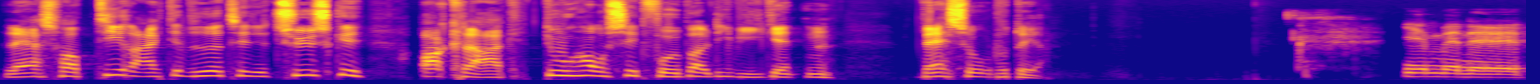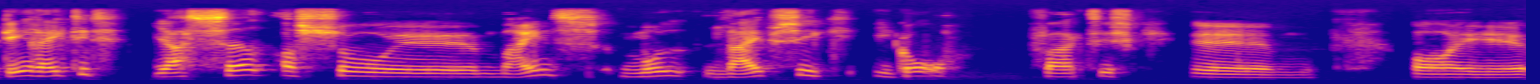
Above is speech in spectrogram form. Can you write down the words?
Lad os hoppe direkte videre til det tyske. Og Clark, du har jo set fodbold i weekenden. Hvad så du der? Jamen, øh, det er rigtigt. Jeg sad og så øh, Mainz mod Leipzig i går, faktisk. Øh, og, øh,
